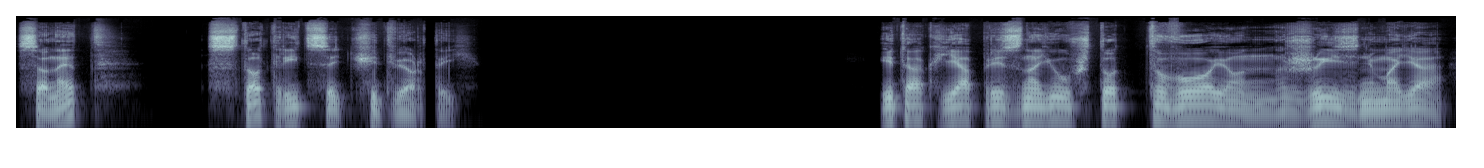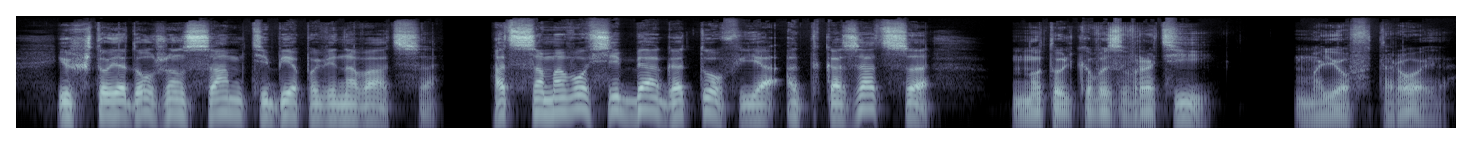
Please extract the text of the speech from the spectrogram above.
Сонет 134 Итак, я признаю, что твой он, жизнь моя, И что я должен сам тебе повиноваться. От самого себя готов я отказаться, Но только возврати мое второе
